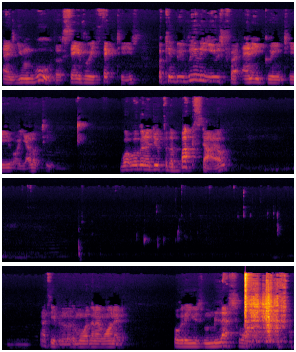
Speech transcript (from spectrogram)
and Yunwu, those savory thick teas, but can be really used for any green tea or yellow tea. What we're going to do for the Buck style That's even a little more than I wanted. We're going to use less water.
